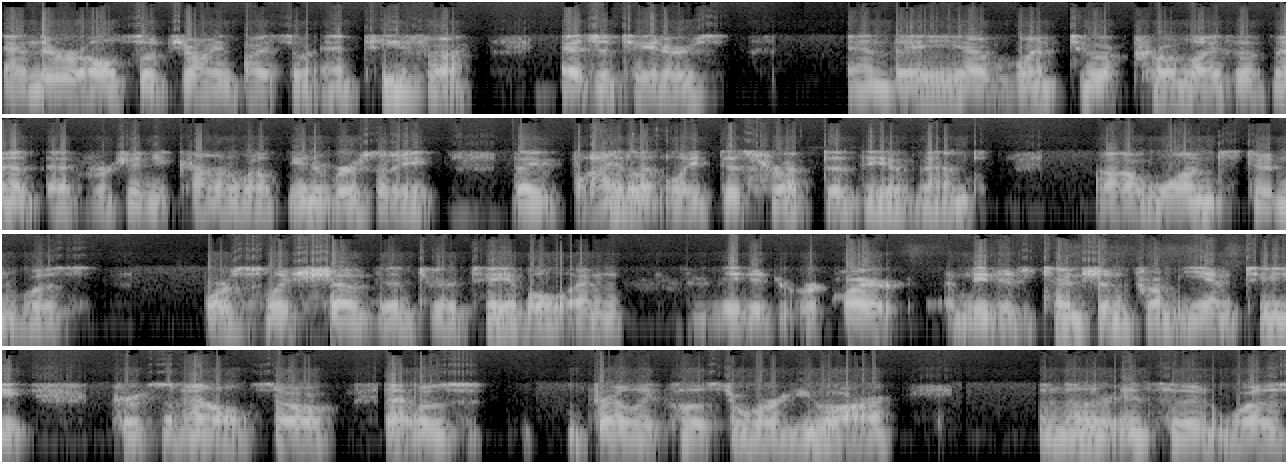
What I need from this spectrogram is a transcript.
and they were also joined by some Antifa agitators. And they uh, went to a pro life event at Virginia Commonwealth University. They violently disrupted the event. Uh, one student was forcefully shoved into a table and needed require needed attention from EMT personnel. So that was fairly close to where you are. Another incident was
